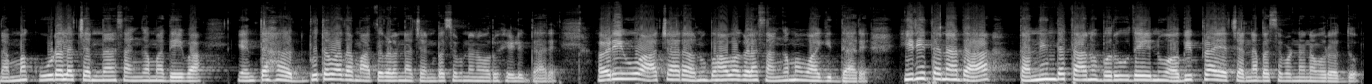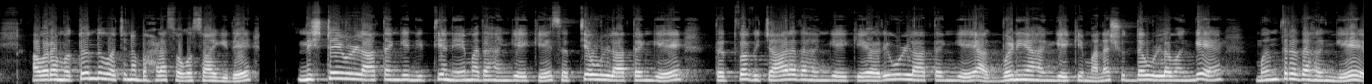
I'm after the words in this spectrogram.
ನಮ್ಮ ಕೂಡಲ ಚನ್ನ ಸಂಗಮ ದೇವ, ಎಂತಹ ಅದ್ಭುತವಾದ ಮಾತುಗಳನ್ನು ಚನ್ನಬಸವಣ್ಣನವರು ಹೇಳಿದ್ದಾರೆ. ಅರಿವು, ಆಚಾರ, ಅನುಭವಗಳ ಸಂಗಮವಾಗಿದ್ದಾರೆ. ಹಿರಿತನದ ತನ್ನಿಂದ ತಾನು ಬರುವುದೇ ಎನ್ನುವ ಅಭಿಪ್ರಾಯ ಚನ್ನಬಸವಣ್ಣನವರದ್ದು. ಅವರ ಮತ್ತೊಂದು ವಚನ ಬಹಳ ಸೊಗಸಾಗಿದೆ. ನಿಷ್ಠೆಯುಳ್ಳಾತಂಗೆ ನಿತ್ಯ ನೇಮದ ಹಂಗೇಕೆ ಸತ್ಯವುಳ್ಳಾತಂಗೆ ತತ್ವ ವಿಚಾರದ ಹಂಗೇಕೆ ಅರಿವುಳ್ಳಾತಂಗೆ ಅಗ್ವಣಿಯ ಹಂಗೇಕೆ ಮನಶುದ್ಧವುಳ್ಳವಂಗೆ ಮಂತ್ರದ ಹಂಗೆ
